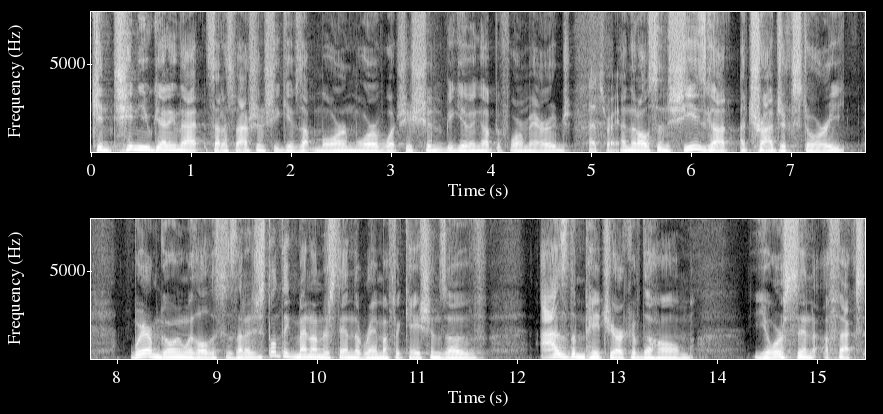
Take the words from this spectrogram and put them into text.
continue getting that satisfaction. She gives up more and more of what she shouldn't be giving up before marriage. That's right. And then all of a sudden she's got a tragic story. Where I'm going with all this is that I just don't think men understand the ramifications of, as the patriarch of the home, your sin affects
